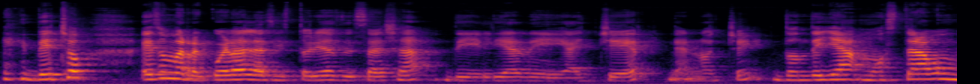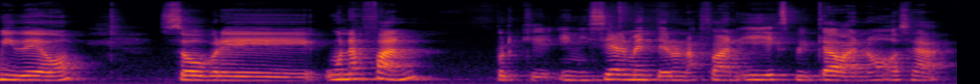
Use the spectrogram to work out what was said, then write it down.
De hecho, eso me recuerda a las historias de Sasha del día de ayer, de anoche, donde ella mostraba un video sobre una fan, porque inicialmente era una fan, y explicaba, ¿no? O sea,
